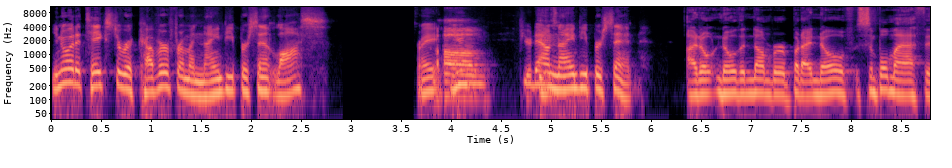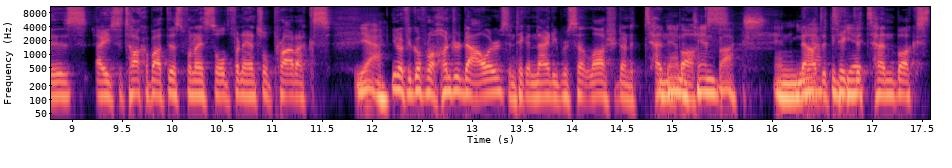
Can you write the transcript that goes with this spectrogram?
you know what it takes to recover from a 90% loss, right? You- um, if you're down 90%, I don't know the number, but I know simple math is I used to talk about this when I sold financial products. yeah, You know, if you go from $100 and take a 90% loss, you're down to 10 down to bucks. 10 bucks, and you Now have to take the 10 bucks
